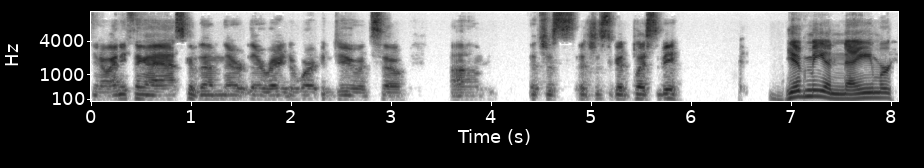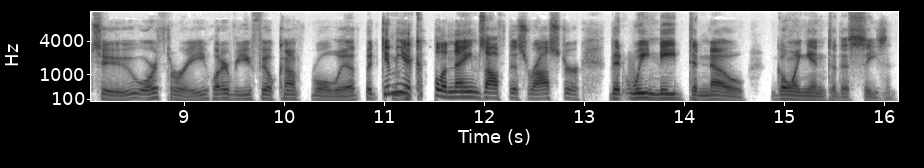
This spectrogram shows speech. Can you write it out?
you know, anything I ask of them, they're they're ready to work and do. And so um, it's just it's just a good place to be. Give me a name or two or three, whatever you feel comfortable with, but give me a mm-hmm. couple of names off this roster that we need to know going into this season.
